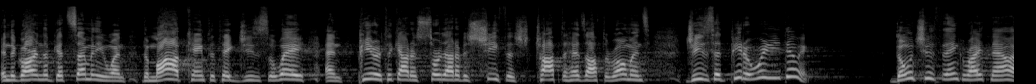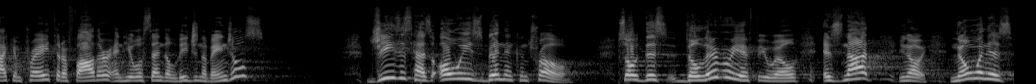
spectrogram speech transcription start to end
in the Garden of Gethsemane when the mob came to take Jesus away and Peter took out his sword out of his sheath to chop the heads off the Romans, Jesus said, Peter, what are you doing? Don't you think right now I can pray to the Father and he will send a legion of angels? Jesus has always been in control. So, this delivery, if you will, is not, you know, no one is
